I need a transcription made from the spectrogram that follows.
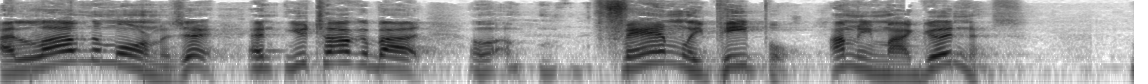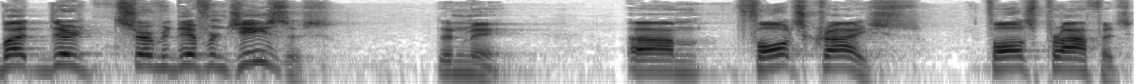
I love the Mormons. And you talk about uh, family people. I mean, my goodness but they're serving a different Jesus than me. Um, false Christ, false prophets.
